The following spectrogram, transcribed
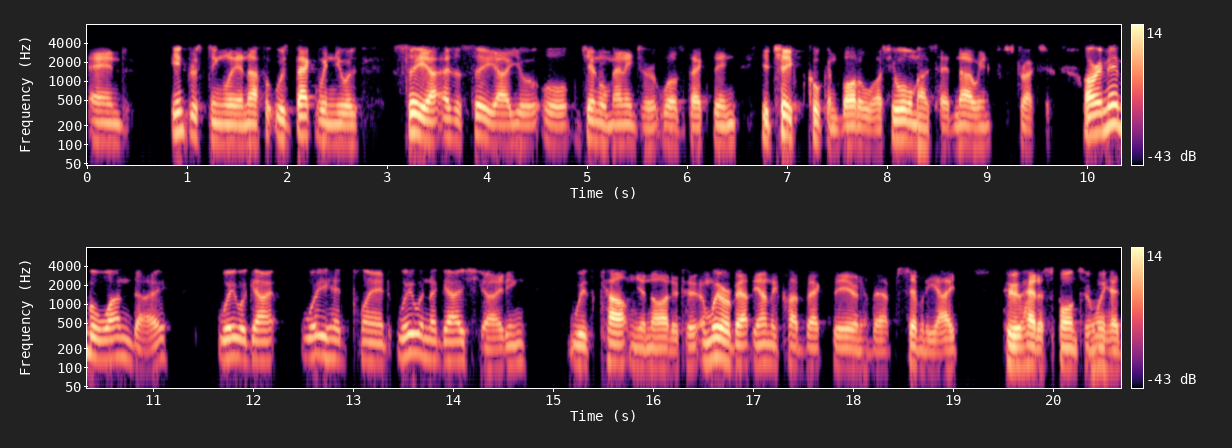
and interestingly enough, it was back when you were CEO, as a CEO, you or general manager, it was back then. Your chief cook and bottle wash, you almost had no infrastructure. I remember one day we were going, we had planned, we were negotiating with Carlton United, who, and we were about the only club back there in about '78 who had a sponsor, and we had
